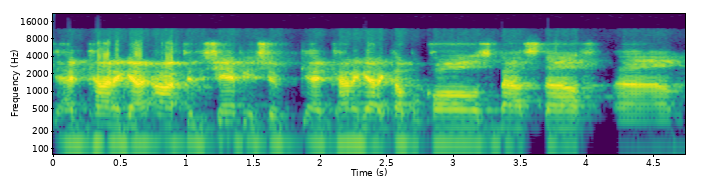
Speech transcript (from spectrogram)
had kind of got after the championship, had kind of got a couple calls about stuff. Um,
